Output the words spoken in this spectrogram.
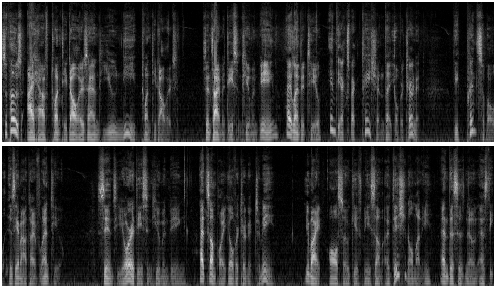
Suppose I have $20 and you need $20. Since I'm a decent human being, I lend it to you in the expectation that you'll return it. The principal is the amount I've lent you. Since you're a decent human being, at some point you'll return it to me. You might also give me some additional money, and this is known as the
